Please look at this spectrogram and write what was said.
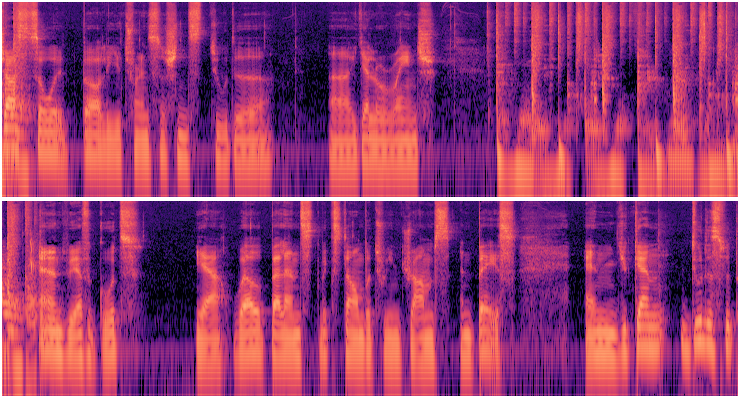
Just so it barely transitions to the uh, yellow range. And we have a good, yeah, well balanced mix down between drums and bass. And you can do this with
